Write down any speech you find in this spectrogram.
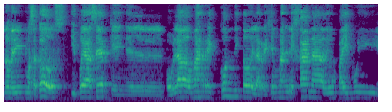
no medimos a todos y puede hacer que en el poblado más recóndito de la región más lejana de un país muy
